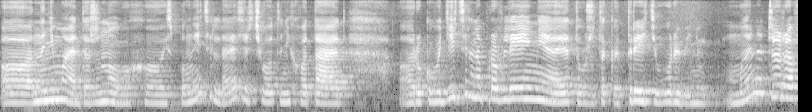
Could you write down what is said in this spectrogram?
а, нанимает даже новых исполнителей, да, если чего-то не хватает. А, руководитель направления, это уже такой третий уровень менеджеров,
